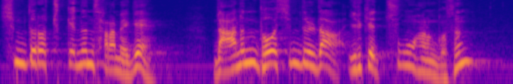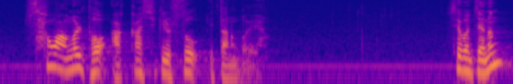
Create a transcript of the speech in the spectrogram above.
힘들어 죽겠는 사람에게 나는 더 힘들다 이렇게 추궁하는 것은 상황을 더 악화시킬 수 있다는 거예요. 세 번째는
